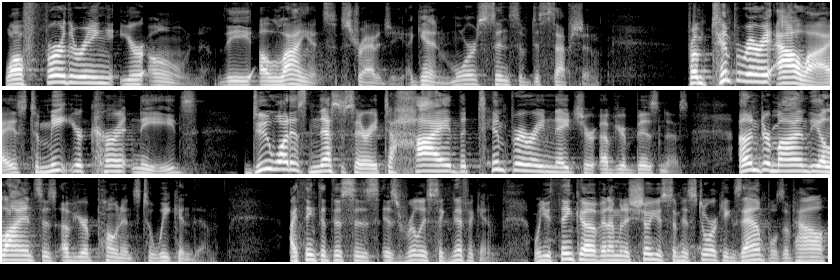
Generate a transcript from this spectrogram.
while furthering your own, the alliance strategy. Again, more sense of deception. From temporary allies to meet your current needs, do what is necessary to hide the temporary nature of your business. Undermine the alliances of your opponents to weaken them. I think that this is, is really significant. When you think of, and I'm going to show you some historic examples of how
